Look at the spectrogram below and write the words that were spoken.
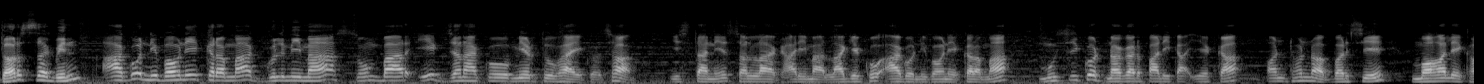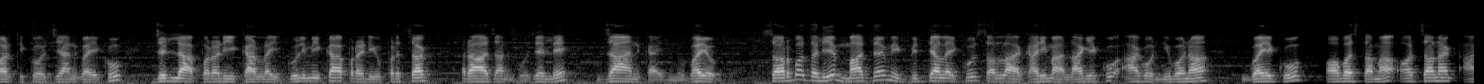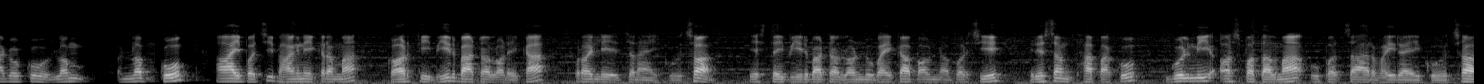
दर्शकबिन आगो निभाउने क्रममा गुल्मीमा सोमबार एकजनाको मृत्यु भएको छ। स्थानीय सल्लाहघारीमा लागेको आगो निभाउने क्रममा मुसिकोट नगरपालिका एकका अन्ठाउन्न वर्षीय महले घरतीको ज्यान गएको जिल्ला प्रहरी कार्यालय गुल्मीका प्रहरी उपरीक्षक राजन भुजेलले जानकारी दिनुभयो। सर्वदलीय माध्यमिक विद्यालयको सल्लाहघारीमा लागेको आगो निभाउन गएको अवस्थामा अचानक आगोको लम लपको आएपछि भाग्ने क्रममा घरती भिरबाट लडेका प्रहरीले जनाएको छ यस्तै भिरबाट लड्नुभएका बाहन्न वर्षीय रेशम थापाको गुल्मी अस्पतालमा उपचार भइरहेको छ।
